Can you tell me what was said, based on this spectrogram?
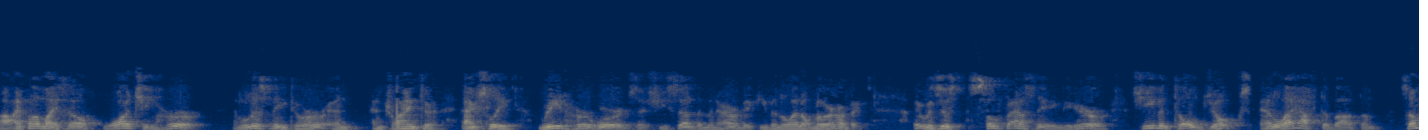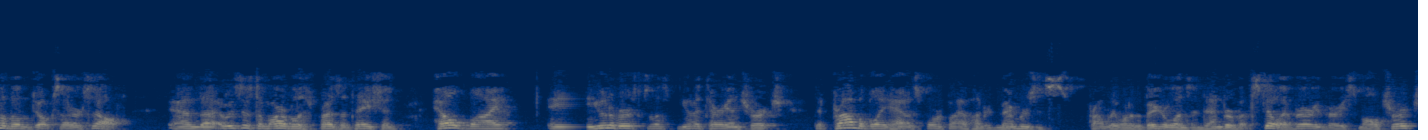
uh, I found myself watching her and listening to her and, and trying to actually read her words as she said them in Arabic, even though I don't know Arabic. It was just so fascinating to hear her. She even told jokes and laughed about them. Some of them jokes on herself. And uh, it was just a marvelous presentation held by a Universalist Unitarian church that probably has four or five hundred members. It's probably one of the bigger ones in Denver, but still a very, very small church.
